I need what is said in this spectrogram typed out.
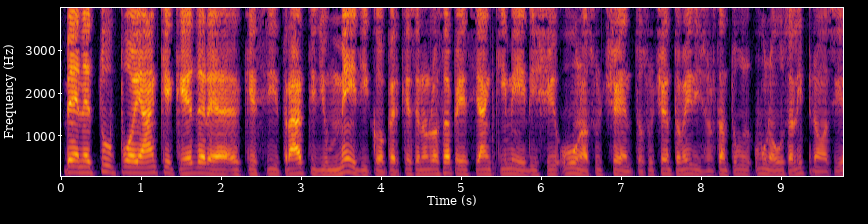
bene, tu puoi anche chiedere eh, che si tratti di un medico, perché se non lo sapessi, anche i medici, uno su cento, su cento medici soltanto uno usa l'ipnosi,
